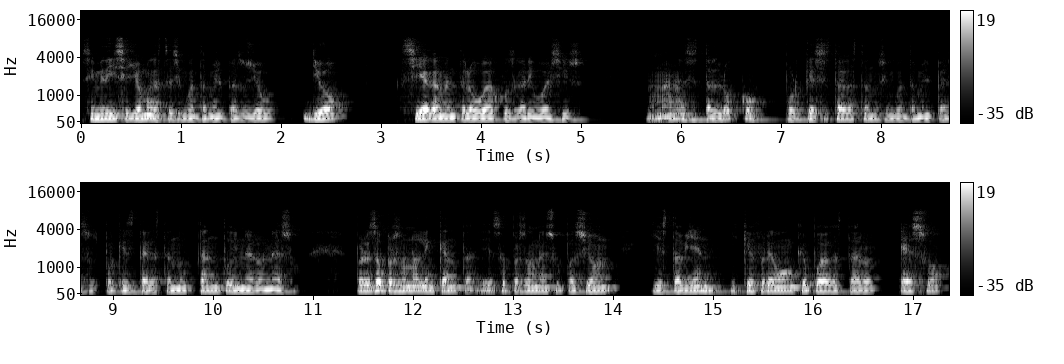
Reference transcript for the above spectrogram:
Si me dice, yo me gasté 50 mil pesos, yo, yo ciegamente lo voy a juzgar y voy a decir, no mames, está loco. ¿Por qué se está gastando 50 mil pesos? ¿Por qué se está gastando tanto dinero en eso? Pero esa persona le encanta y esa persona es su pasión y está bien. Y qué fregón que pueda gastar eso,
